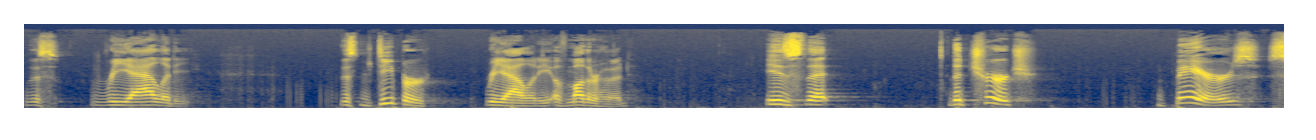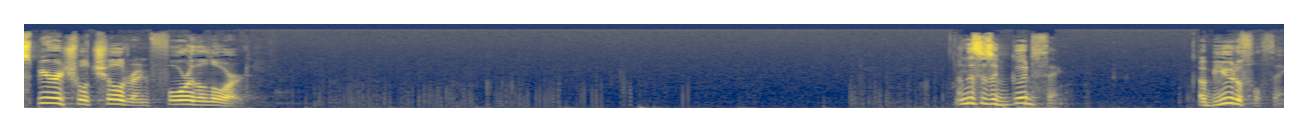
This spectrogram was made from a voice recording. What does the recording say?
this reality, this deeper reality of motherhood, is that the church bears spiritual children for the Lord. And this is a good thing, a beautiful thing.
